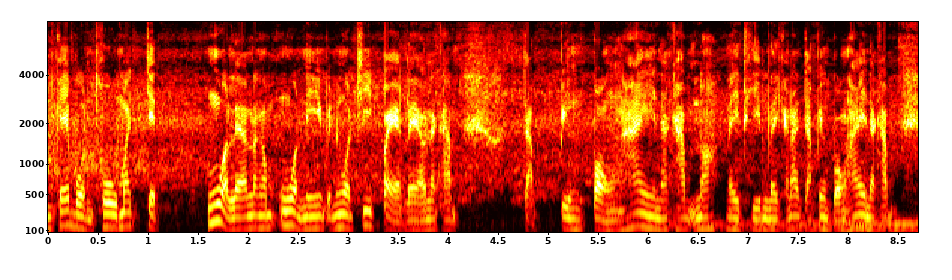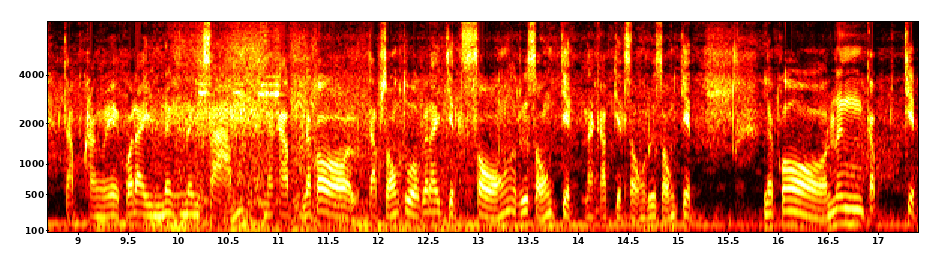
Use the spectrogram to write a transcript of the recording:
ำแก้บนทูมาเจ็ดงวดแล้วนะครับงวดนี้เป็นงวดที่แปดแล้วนะครับจับปิงปองให้นะครับเนาะในทีมในคณะจับปิงปองให้นะครับ จับครั้งแรกก็ได้หนึ่งหนึ่งสามนะครับแล้วก็จับสองตัวก็ได้เจ็ดสองหรือสองเจ็ดนะครับเจ็ดสองหรือสองเจ็ด แล้วก็หนึ่งกับเจ็ด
